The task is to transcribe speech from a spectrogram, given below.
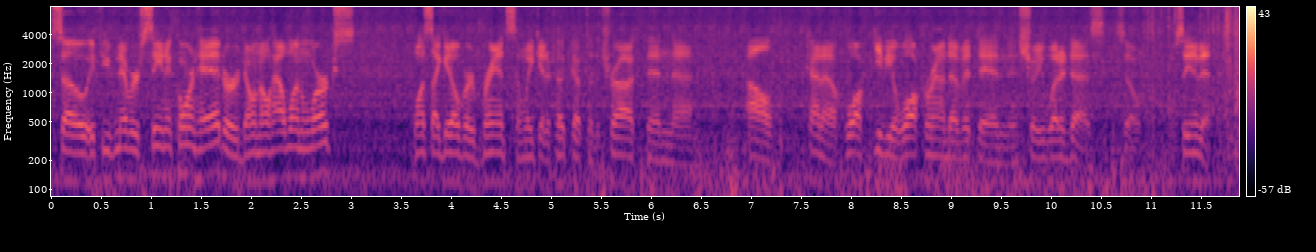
So if you've never seen a corn head or don't know how one works, once I get over to Brent's and we get it hooked up to the truck, then uh, I'll kind of walk, give you a walk around of it and, and show you what it does. So, see you in a bit.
